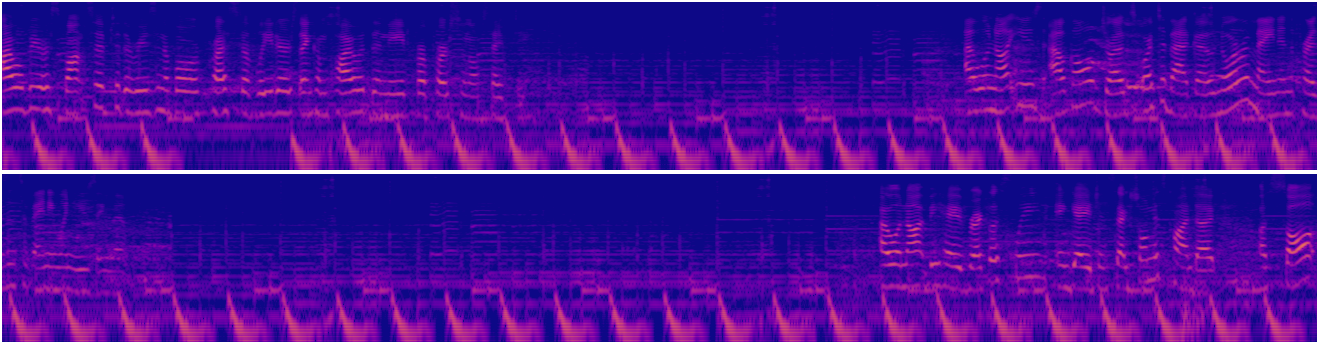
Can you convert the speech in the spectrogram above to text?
I will be responsive to the reasonable requests of leaders and comply with the need for personal safety. I will not use alcohol, drugs, or tobacco, nor remain in the presence of anyone using them. I will not behave recklessly, engage in sexual misconduct, assault,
